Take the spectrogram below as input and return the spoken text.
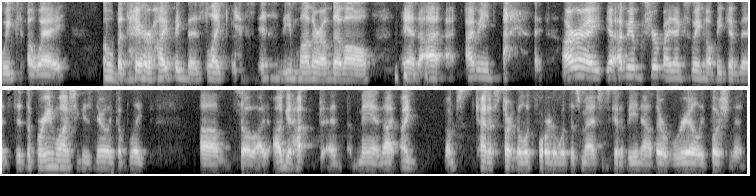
weeks away. Oh, But they are hyping this like it's is the mother of them all. And I, I mean, all right, yeah. I mean, I'm sure by next week I'll be convinced that the brainwashing is nearly complete. Um, so I, I'll get hyped. And man, I, I I'm kind of starting to look forward to what this match is going to be now. They're really pushing it.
